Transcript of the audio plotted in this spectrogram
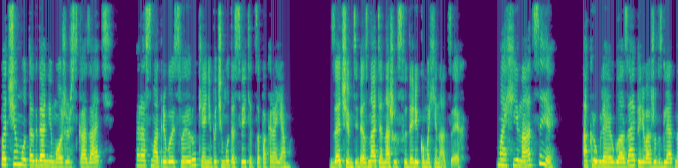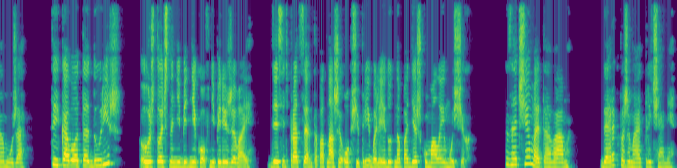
Почему тогда не можешь сказать? Рассматриваю свои руки, они почему-то светятся по краям. Зачем тебе знать о наших с Федерико махинациях? Махинации? Округляю глаза, перевожу взгляд на мужа. Ты кого-то дуришь? Уж точно не бедняков, не переживай. Десять процентов от нашей общей прибыли идут на поддержку малоимущих. «Зачем это вам?» Дерек пожимает плечами.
